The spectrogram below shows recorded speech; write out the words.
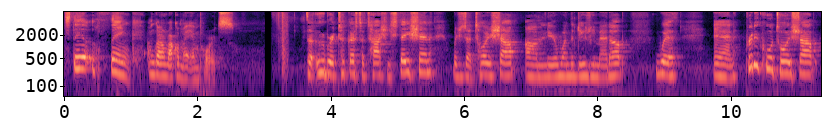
still think I'm going to rock with my imports. The Uber took us to Tosche Station, which is a toy shop um, near one of the dudes we met up with. And pretty cool toy shop.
